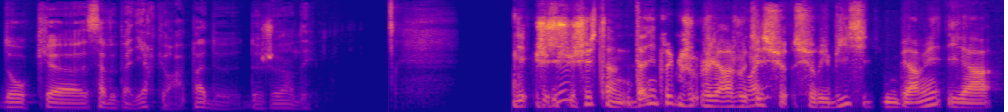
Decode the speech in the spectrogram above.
donc euh, ça veut pas dire qu'il y aura pas de, de jeux indés. Juste un dernier truc que je voulais rajouter sur, sur Ubi, si tu me permets. Il y a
